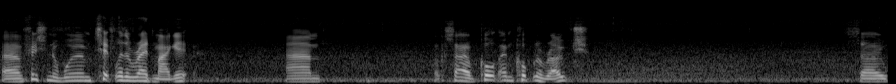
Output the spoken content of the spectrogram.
I'm um, fishing the worm tipped with a red maggot. Um, like I say I've caught them couple of roach. So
